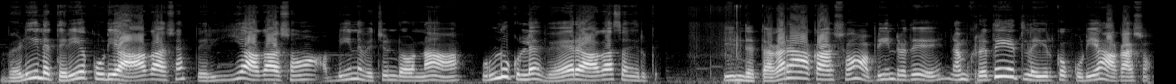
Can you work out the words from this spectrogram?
வெளியில் தெரியக்கூடிய ஆகாசம் பெரிய ஆகாசம் அப்படின்னு வச்சுட்டோன்னா உள்ளுக்குள்ளே வேறு ஆகாசம் இருக்குது இந்த தகர ஆகாசம் அப்படின்றது நம் ஹிருதயத்தில் இருக்கக்கூடிய ஆகாசம்.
